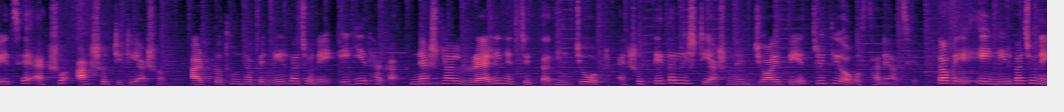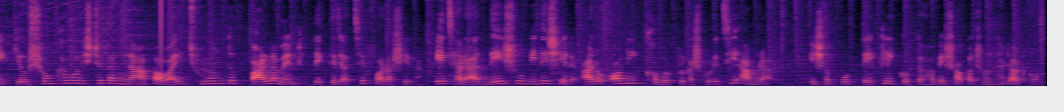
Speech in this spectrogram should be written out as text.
পেয়েছে একশো আটষট্টিটি আসন। আর প্রথম ধাপের নির্বাচনে এগিয়ে থাকা ন্যাশনাল র্যালি নেতৃত্বাধীন জোট একশো তেতাল্লিশটি আসনে জয় পেয়ে তৃতীয় অবস্থানে আছে। তবে এই নির্বাচনে কেউ সংখ্যাগরিষ্ঠতা না পাওয়ায় ঝুলন্ত পার্লামেন্ট দেখতে যাচ্ছে ফরাসিরা। এছাড়া দেশ ও বিদেশের আরও অনেক খবর প্রকাশ করেছি আমরা। এসব পড়তে ক্লিক করতে হবে Sakal Sandhya dot com.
